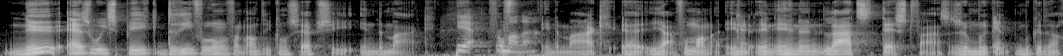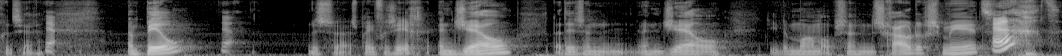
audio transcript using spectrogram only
nu, as we speak, drie vormen van anticonceptie in de maak. ja, voor Of mannen. In de maak, eh, ja, voor mannen. In, in, in hun laatste testfase, zo moet ik, Ja. het, moet ik het wel goed zeggen. Ja. Een pil, Ja. dus eh spreek voor zich. Een gel, dat is een, een gel die de man op zijn schouder smeert. Echt?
